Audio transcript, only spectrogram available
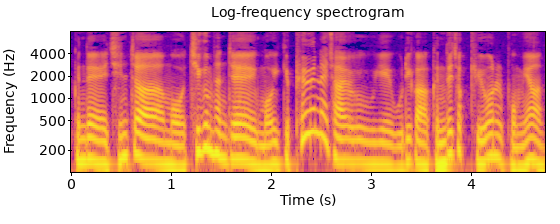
근데 진짜 뭐 지금 현재 뭐 이렇게 표현의 자유에 우리가 근대적 기원을 보면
